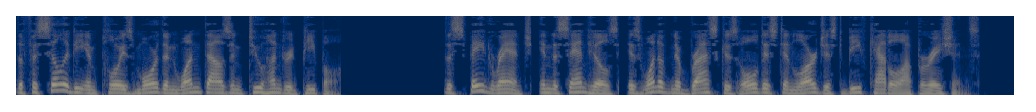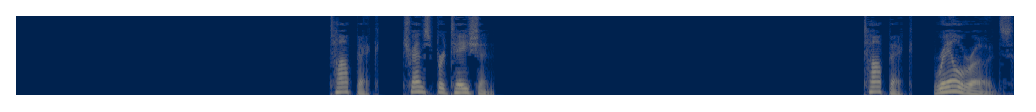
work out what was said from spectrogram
The facility employs more than 1,200 people. The Spade Ranch, in the Sandhills, is one of Nebraska's oldest and largest beef cattle operations. Topic: Transportation. Topic: Railroads.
